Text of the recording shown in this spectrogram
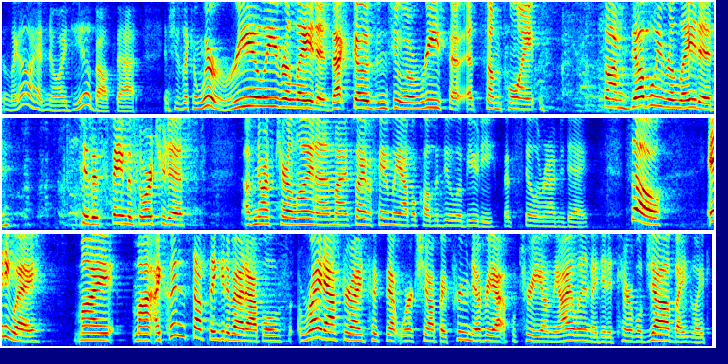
I was like, oh, I had no idea about that. And she's like, and we're really related. That goes into a wreath at, at some point. So I'm doubly related to this famous orchardist of North Carolina. My, so I have a family apple called the Dula Beauty that's still around today. So anyway, my my, I couldn't stop thinking about apples. Right after I took that workshop, I pruned every apple tree on the island. I did a terrible job. I like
